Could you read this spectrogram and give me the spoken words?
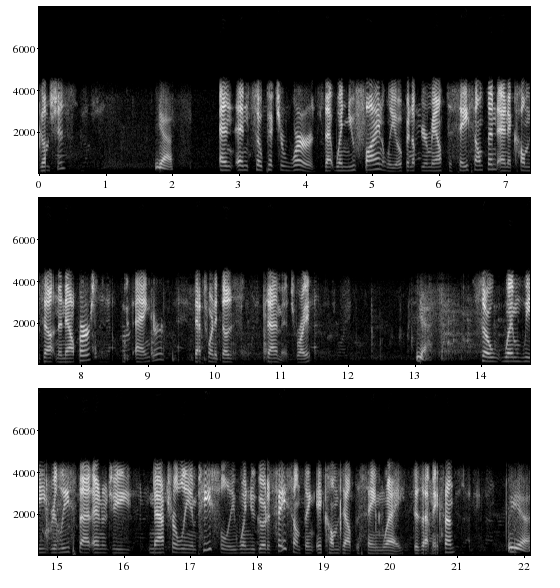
gushes. Yes. And and so picture words that when you finally open up your mouth to say something and it comes out in an outburst with anger, that's when it does damage, right? Yes. So when we release that energy naturally and peacefully, when you go to say something, it comes out the same way. Does that make sense? Yeah.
